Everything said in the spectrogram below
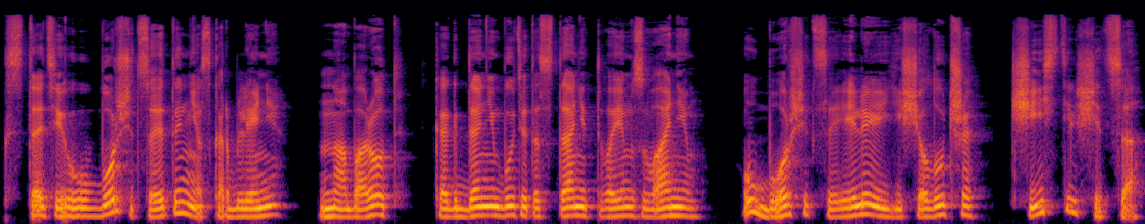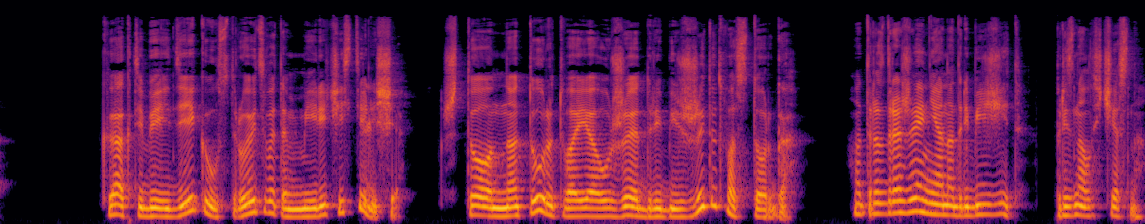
Кстати, уборщица это не оскорбление. Наоборот, когда-нибудь это станет твоим званием. Уборщица или еще лучше чистильщица. Как тебе идейка устроить в этом мире чистилище? Что, натура твоя уже дребезжит от восторга? От раздражения она дребезжит, призналась честно.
